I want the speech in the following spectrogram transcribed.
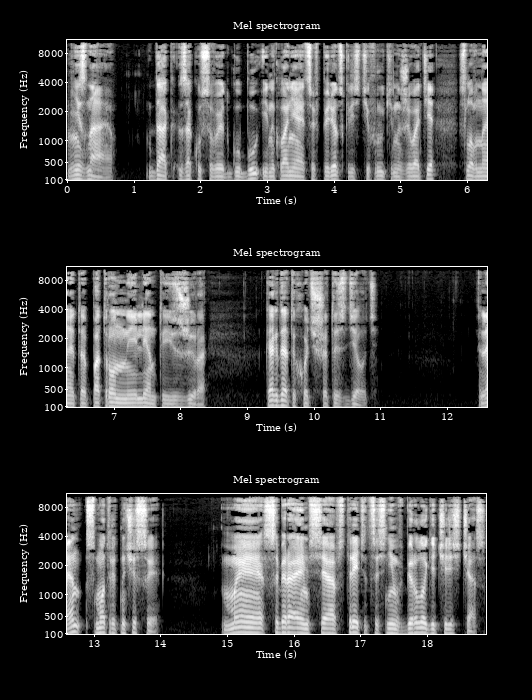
«Не знаю». Даг закусывает губу и наклоняется вперед, скрестив руки на животе, словно это патронные ленты из жира. «Когда ты хочешь это сделать?» Лен смотрит на часы. «Мы собираемся встретиться с ним в берлоге через час».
